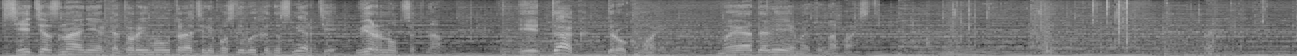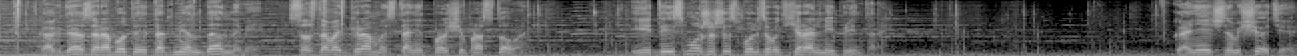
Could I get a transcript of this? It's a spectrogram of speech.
Все те знания, которые мы утратили после выхода смерти, вернутся к нам. Итак, друг мой, мы одолеем эту напасть. Когда заработает обмен данными, создавать граммы станет проще простого. И ты сможешь использовать хиральные принтеры. В конечном счете,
